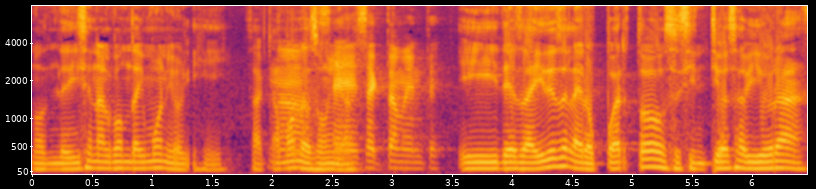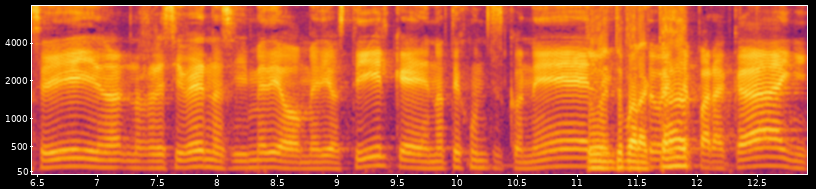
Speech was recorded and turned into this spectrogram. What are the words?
nos le dicen algo a un Diamond y, sacamos No, las sí, uñas. exactamente. y desde ahí, desde el aeropuerto, se sintió esa vibra. Sí, no- nos reciben así medio, medio hostil, que no te juntes con él. Tú vente para tú acá. vente para acá. Y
